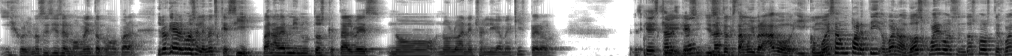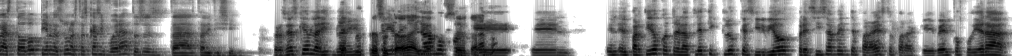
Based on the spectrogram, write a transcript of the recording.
híjole, no sé si es el momento como para. Yo creo que hay algunos elementos que sí, van a haber minutos que tal vez no, no lo han hecho en Liga MX, pero. Es que, es que ¿sabes yo, qué? si- yo La- siento que está muy bravo. Y como es a un partido, bueno, a dos juegos, en dos juegos te juegas todo, pierdes uno, estás casi fuera, entonces está, está difícil. Pero ¿sabes qué, Vladi- Vladimir? el, el- el partido contra el Athletic Club que sirvió precisamente para esto, para que Belco pudiera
